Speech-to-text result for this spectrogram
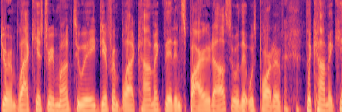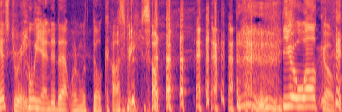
during Black History Month to a different black comic that inspired us or that was part of the comic history. We ended that one with Bill Cosby. So you're welcome.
